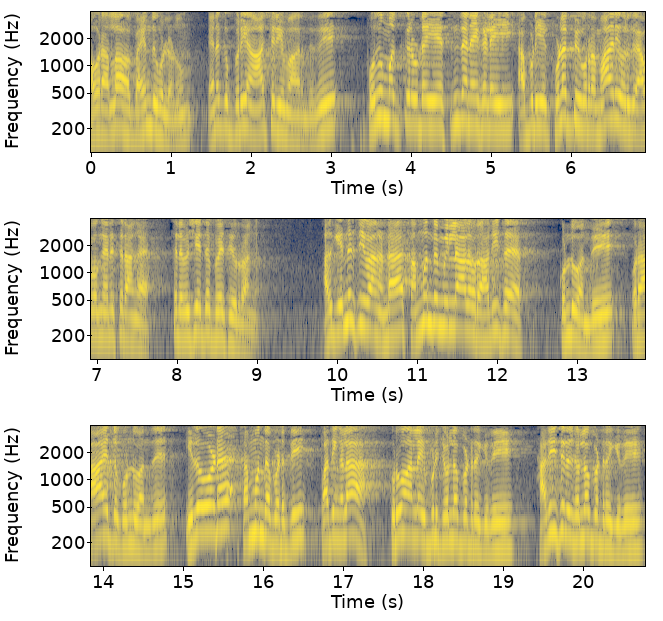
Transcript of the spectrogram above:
அவர் அல்லாஹ் பயந்து கொள்ளணும். எனக்கு பெரிய ஆச்சரியமாக இருந்தது. பொதுமக்களுடைய சிந்தனைகளை அப்படியே குழப்பி விடுற மாதிரி ஒரு அவங்க என்ன செய்றாங்க சில விஷயத்தை பேசி விடுறாங்க. அதுக்கு என்ன செய்வாங்கன்னா சம்பந்தம் இல்லாத ஒரு ஹதீஸ கொண்டு வந்து ஒரு ஆயத்தை கொண்டு வந்து இதோட சம்பந்தப்படுத்தி பாத்தீங்களா? குருவான்ல இப்படி சொல்லப்பட்டிருக்குது ஹதீஸ்ல சொல்லப்பட்டிருக்குது.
